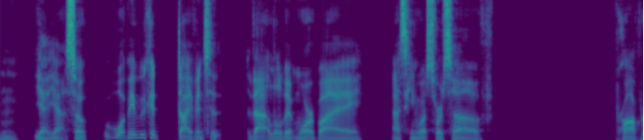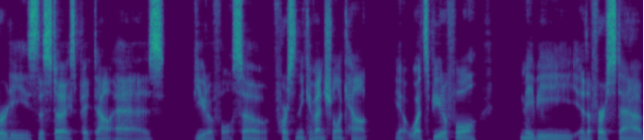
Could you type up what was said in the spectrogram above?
Mm. Yeah, yeah. So, what maybe we could dive into that a little bit more by asking what sorts of properties the Stoics picked out as beautiful. So, of course, in the conventional account, you know, what's beautiful? Maybe the first stab,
